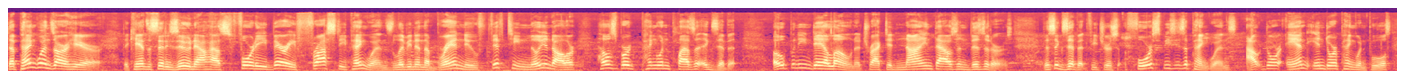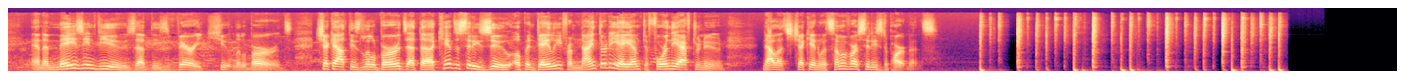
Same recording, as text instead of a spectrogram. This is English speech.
The penguins are here. The Kansas City Zoo now has 40 very frosty penguins living in the brand new $15 million Helzberg Penguin Plaza exhibit. Opening day alone attracted 9,000 visitors. This exhibit features four species of penguins, outdoor and indoor penguin pools, and amazing views of these very cute little birds. Check out these little birds at the Kansas City Zoo, open daily from 9.30 a.m. to 4 in the afternoon. Now let's check in with some of our city's departments.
